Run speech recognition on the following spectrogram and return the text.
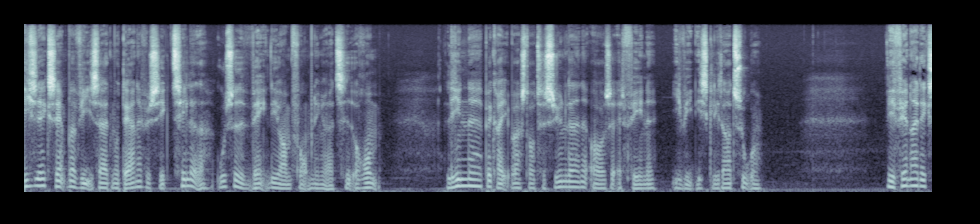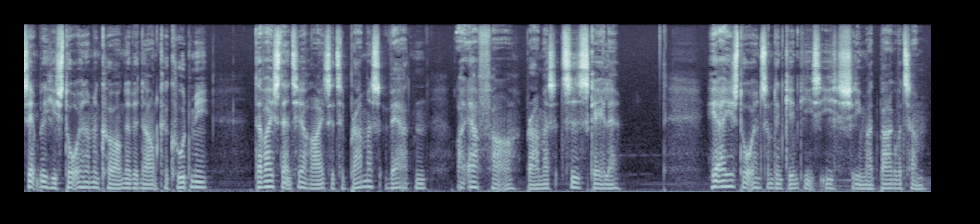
Disse eksempler viser, at moderne fysik tillader usædvanlige omformninger af tid og rum. Lignende begreber står til synlædende også at finde i vedisk litteratur. Vi finder et eksempel i historien om en konge ved navn Kakudmi, der var i stand til at rejse til Brahmas verden og erfare Brahmas tidsskala. Her er historien, som den gengives i Srimad Bhagavatam.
